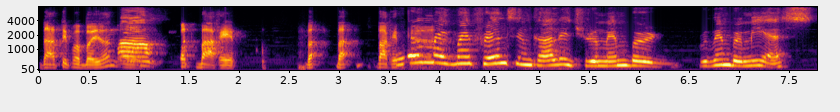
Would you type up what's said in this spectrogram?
Dati pa ba 'yon? ah, At bakit? Ba- ba- bakit Well, ka? my, my friends in college remembered remember me as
